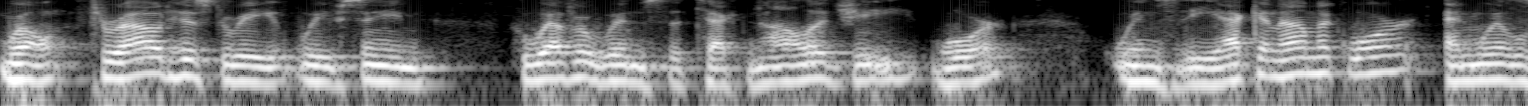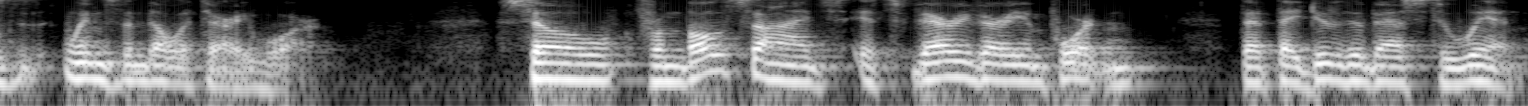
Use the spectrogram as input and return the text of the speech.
Well, throughout history, we've seen whoever wins the technology war wins the economic war and wins, wins the military war. So from both sides, it's very, very important that they do the best to win.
